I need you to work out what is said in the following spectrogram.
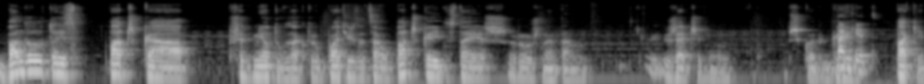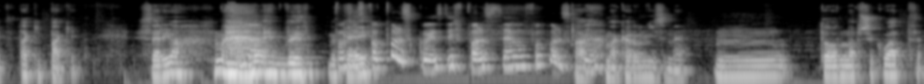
Bundle to jest paczka przedmiotów, za którą płacisz za całą paczkę i dostajesz różne tam rzeczy w nim. Na przykład gry. Pakiet. Pakiet, taki pakiet. Serio? No. Jakby, Powiedz okej. po polsku, jesteś w Polsce, mów po polsku. Ach, makaronizmy. Mm, To na przykład y,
